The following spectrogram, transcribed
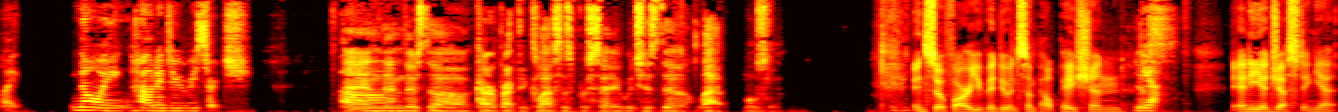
like knowing how to do research. And Um, then there's the chiropractic classes per se, which is the lab mostly. And so far, you've been doing some palpation. Yes. Any adjusting yet?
